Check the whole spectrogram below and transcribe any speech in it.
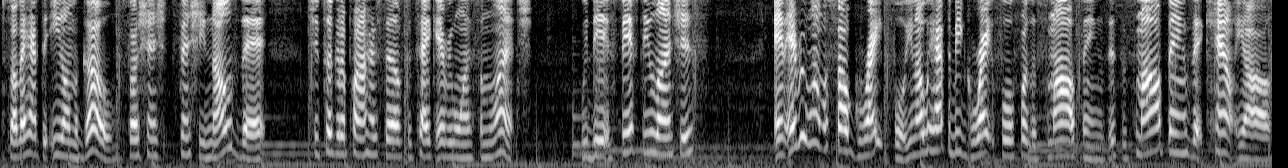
So they have to eat on the go. So she, since she knows that she took it upon herself to take everyone some lunch. We did 50 lunches and everyone was so grateful. You know we have to be grateful for the small things. It's the small things that count y'all.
